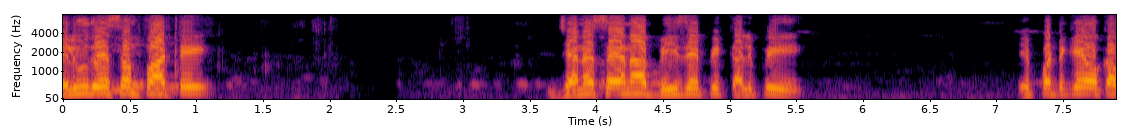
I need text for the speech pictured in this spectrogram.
తెలుగుదేశం పార్టీ జనసేన బీజేపీ కలిపి ఇప్పటికే ఒక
